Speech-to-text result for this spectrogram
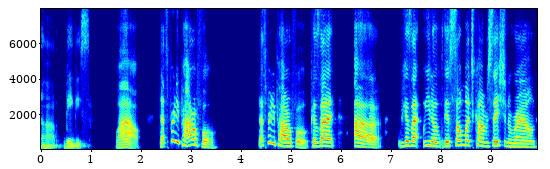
uh, babies. Wow, that's pretty powerful. That's pretty powerful because I uh because I you know there's so much conversation around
